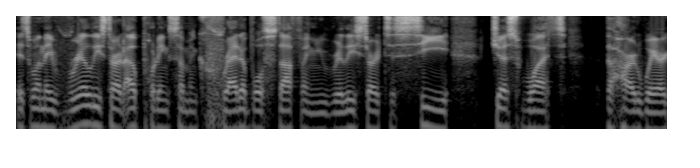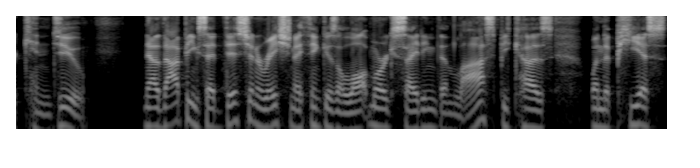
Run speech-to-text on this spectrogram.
is when they really start outputting some incredible stuff and you really start to see just what the hardware can do. Now, that being said, this generation I think is a lot more exciting than last because when the PS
